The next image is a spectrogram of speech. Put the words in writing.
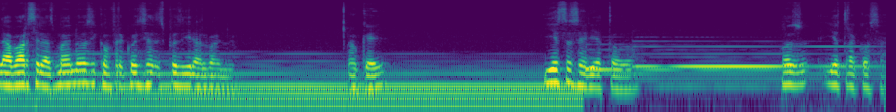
lavarse las manos y con frecuencia después de ir al baño. ¿Ok? Y esto sería todo. Y otra cosa.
